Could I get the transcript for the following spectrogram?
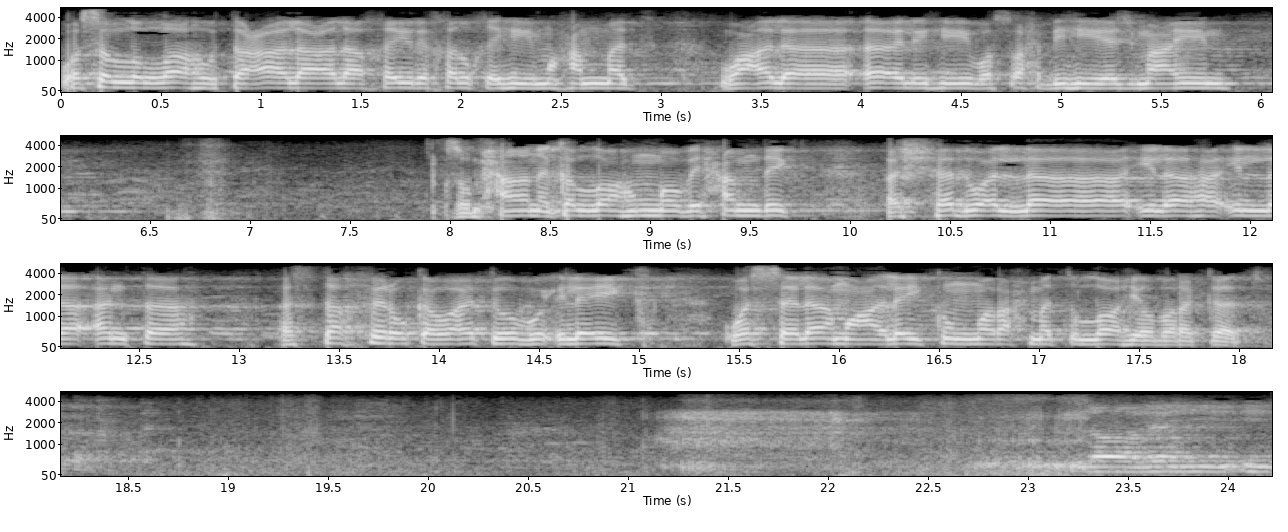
وصلى الله تعالى على خير خلقه محمد وعلى آله وصحبه أجمعين سبحانك اللهم وبحمدك أشهد أن لا إله إلا أنت أستغفرك وأتوب إليك والسلام عليكم ورحمة الله وبركاته. لا لي إن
